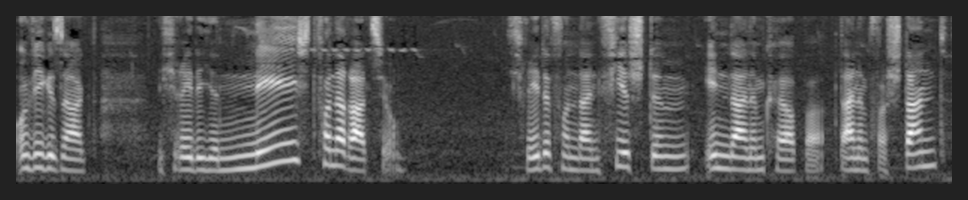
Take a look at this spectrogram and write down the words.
Und wie gesagt, ich rede hier nicht von der Ratio. Ich rede von deinen vier Stimmen in deinem Körper, deinem Verstand,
